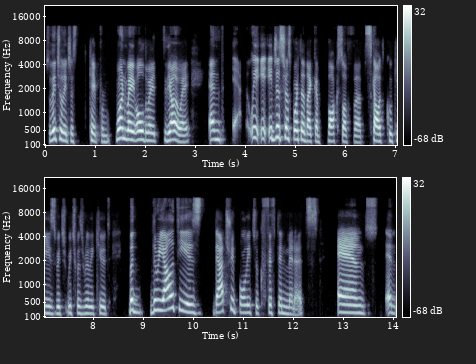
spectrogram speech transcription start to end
So literally just came from one way all the way to the other way. And we, it just transported like a box of uh, scout cookies, which which was really cute. But the reality is that trip only took 15 minutes. And and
